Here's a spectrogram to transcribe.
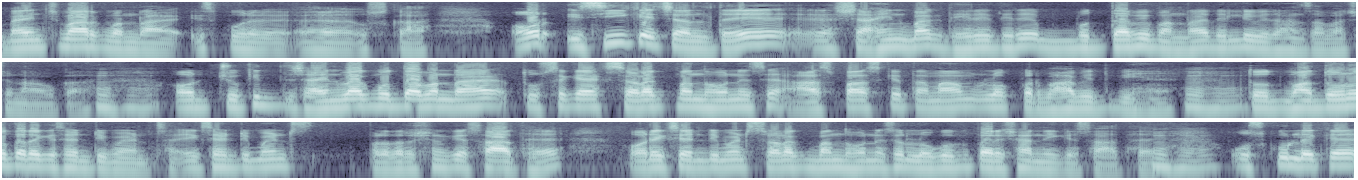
बेंचमार्क बन रहा है इस पूरे उसका। और इसी के चलते शाहीन बाग धीरे धीरे मुद्दा भी बन रहा है दिल्ली विधानसभा चुनाव का। और चूँकि शाहीन बाग मुद्दा बन रहा है तो उससे क्या सड़क बंद होने से आसपास के तमाम लोग प्रभावित भी हैं। तो वहाँ दोनों तरह के सेंटिमेंट्स हैं। एक सेंटिमेंट्स प्रदर्शन के साथ है और एक सेंटिमेंट सड़क बंद होने से लोगों की परेशानी के साथ है। उसको लेकर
